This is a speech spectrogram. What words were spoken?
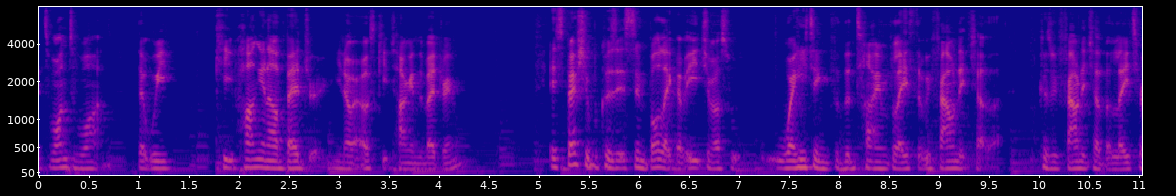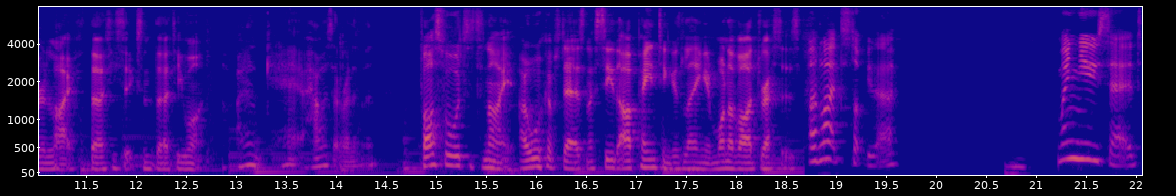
It's one to one that we keep hung in our bedroom. You know what else keeps hung in the bedroom? It's special because it's symbolic of each of us waiting for the time place that we found each other. Because we found each other later in life, 36 and 31. I don't care. How is that relevant? Fast forward to tonight. I walk upstairs and I see that our painting is laying in one of our dresses. I'd like to stop you there. When you said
